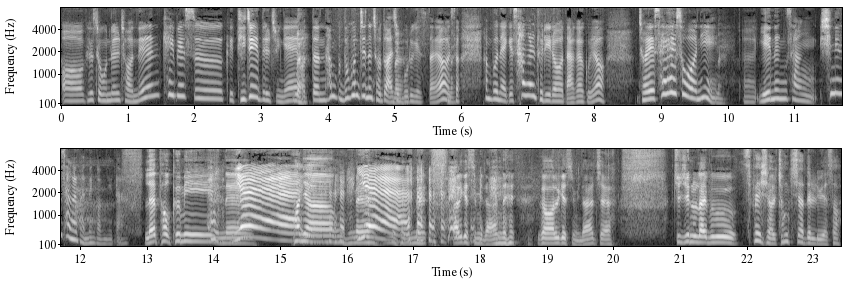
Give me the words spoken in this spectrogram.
어 그래서 오늘 저는 KBS 그 DJ들 중에 네. 어떤 한 분 누군지는 저도 아직 네. 모르겠어요. 그래서 한 분에게 상을 드리러 나가고요. 저의 새해 소원이 어, 예능상 신인상을 받는 겁니다. 래퍼 금희 네. 예. 환영. 네. 예. 네. 네. 알겠습니다. 네. 이거 알겠습니다. 자. 주진우 라이브 스페셜 청취자들을 위해서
